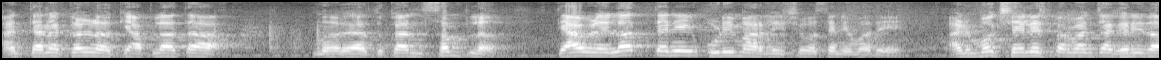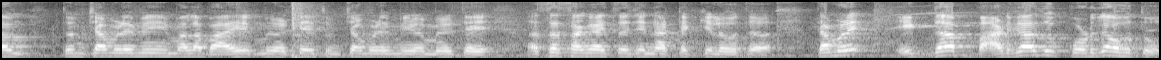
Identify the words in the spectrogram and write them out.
आणि त्यांना कळलं की आपलं आता मग दुकान संपलं त्यावेळेला त्यांनी उडी मारली शिवसेनेमध्ये. आणि मग शैलेश परबांच्या घरी जाऊन तुमच्यामुळे मी मला बाहेर मिळते तुमच्यामुळे मिळ मिळते असं सांगायचं जे नाटक केलं होतं. त्यामुळे एकदा बाडगा जो कोडगा होतो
